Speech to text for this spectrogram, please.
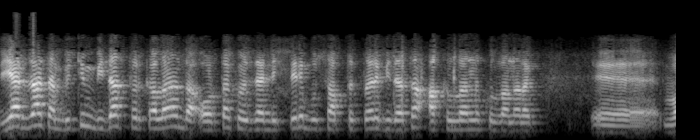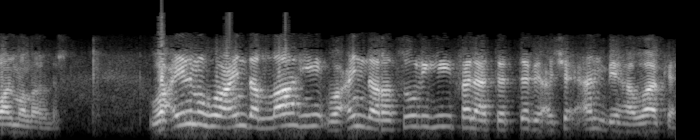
Diğer zaten bütün bidat fırkalarının da ortak özellikleri bu saptıkları bidata akıllarını kullanarak e, varmalarıdır. وَعِلْمُهُ عِنْدَ اللّٰهِ وَعِنْدَ رَسُولِهِ فَلَا تَتَّبِعَ شَيْئًا بِهَوَاكَ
